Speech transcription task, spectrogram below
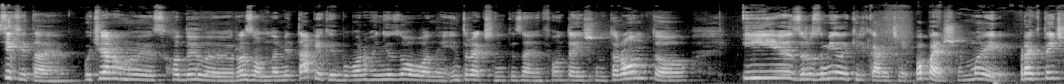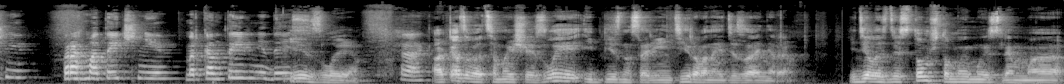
Всіх вітаю! Учора ми сходили разом на мітап, який був організований Interaction Design Foundation Toronto, і зрозуміли кілька речей. По-перше, ми практичні, прагматичні, меркантильні десь. И злые. Так. А Оказывается, мы еще и злые и бизнес-ориентированные дизайнеры. И дело здесь в том, что мы мыслим э,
